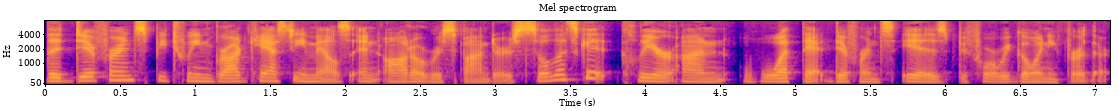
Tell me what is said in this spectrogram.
the difference between broadcast emails and autoresponders. So let's get clear on what that difference is before we go any further.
